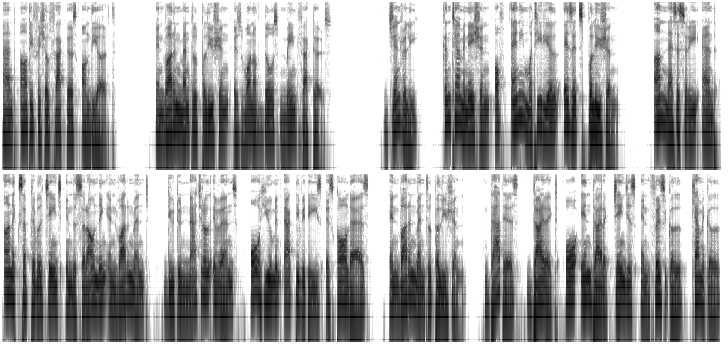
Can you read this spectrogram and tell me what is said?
and artificial factors on the earth. Environmental pollution is one of those main factors. Generally, contamination of any material is its pollution. Unnecessary and unacceptable change in the surrounding environment due to natural events or human activities is called as environmental pollution. That is, direct or indirect changes in physical, chemical,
